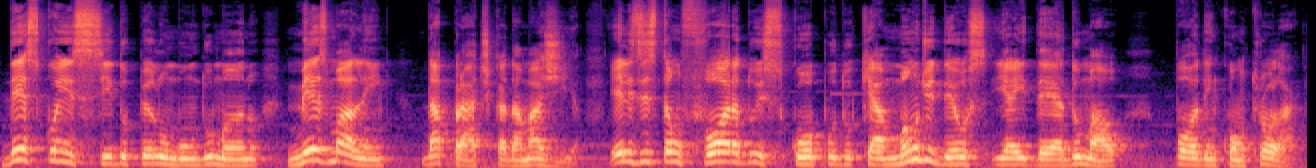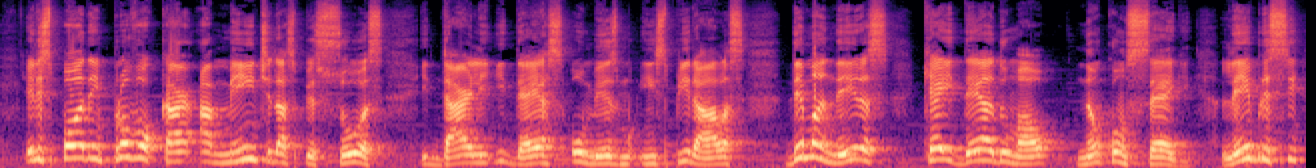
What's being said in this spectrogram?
Desconhecido pelo mundo humano. Mesmo além da prática da magia. Eles estão fora do escopo do que a mão de Deus e a ideia do mal podem controlar. Eles podem provocar a mente das pessoas e dar-lhe ideias ou mesmo inspirá-las de maneiras que a ideia do mal não consegue. Lembre-se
